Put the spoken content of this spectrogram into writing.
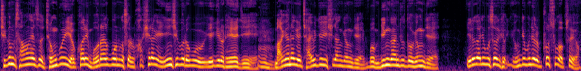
지금 상황에서 정부의 역할이 뭐라고 하는 것을 확실하게 인식을 하고 얘기를 해야지 음. 막연하게 자유주의 시장 경제, 뭐 민간 주도 경제 이래 가지고서 경제 문제를 풀 수가 없어요.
